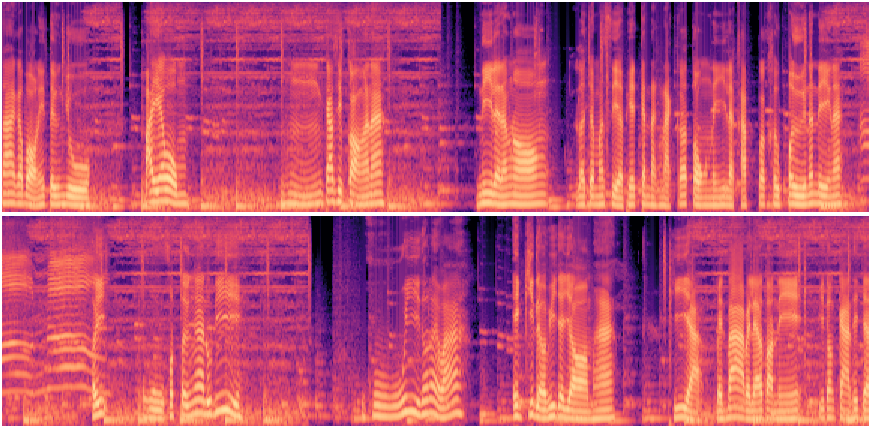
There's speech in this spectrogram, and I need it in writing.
ซ่ากระบอกนี่ตึงอยู่ ไปครับผมอื้อหือ90กล่องอะนะ นี่แหละน้องๆ เราจะมาเสียเพชรกันหนักๆ ก็ตรงนี้แหละครับ ก็คือปืนนั่นเองนะเอ้ย โอ้โหโคตรตึงอะดูดิ โอ้โหเท่าไหร่วะ เอ็งคิดเหรอว่าพี่จะยอมฮะ พี่อะเป็นบ้าไปแล้วตอนนี้ พี่ต้องการที่จะ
